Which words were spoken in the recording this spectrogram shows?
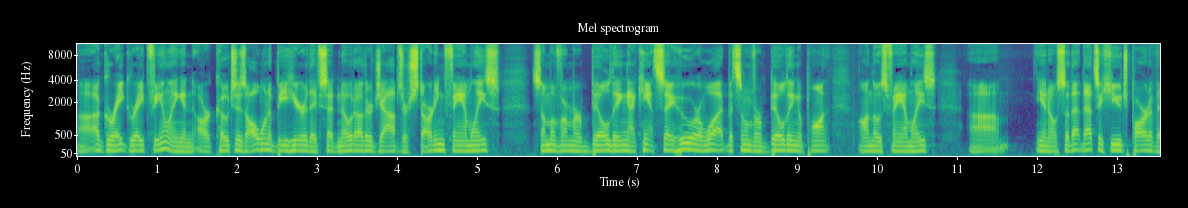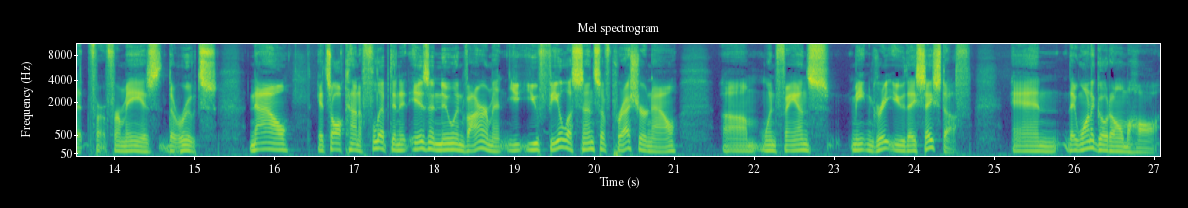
uh, a great, great feeling. And our coaches all want to be here. They've said no to other jobs. They're starting families. Some of them are building. I can't say who or what, but some of them are building upon on those families. Um, you know, so that that's a huge part of it for, for me is the roots. Now it's all kind of flipped, and it is a new environment. You you feel a sense of pressure now um, when fans meet and greet you. They say stuff, and they want to go to Omaha,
